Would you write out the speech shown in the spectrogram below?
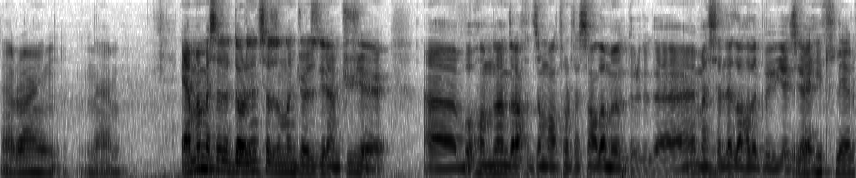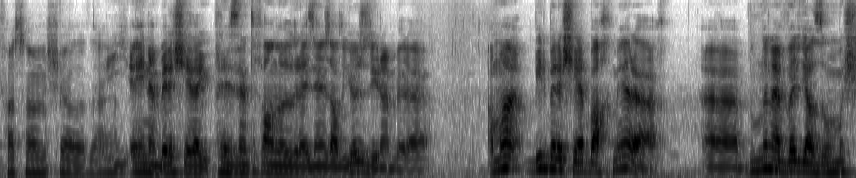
Ryan, nə, Yəni mən məsələn 4-cü sezondan gözləyirəm ki, ə, bu Homelander axı cəmaət ortasına adam öldürdü də. Məsələ daha da böyüyəcək. Hitler fason bir şey olacaq. Eynən belə şeylər prezidenti falan öldürəcəyiniz adı gözləyirəm belə. Amma bir belə şeyə baxmayaraq, ə, bundan əvvəl yazılmış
